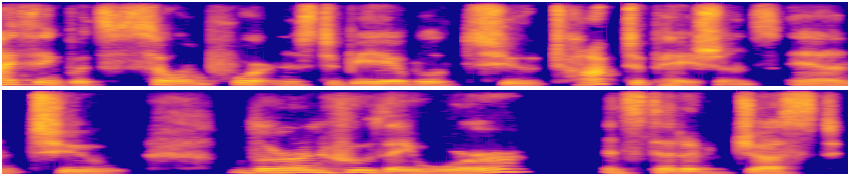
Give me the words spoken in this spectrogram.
I think what's so important is to be able to talk to patients and to learn who they were instead of just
